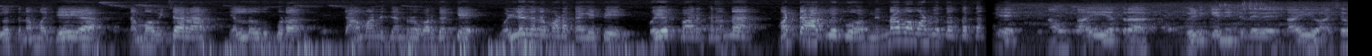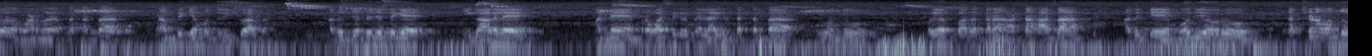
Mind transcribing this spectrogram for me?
ಇವತ್ತು ನಮ್ಮ ಧ್ಯೇಯ, ನಮ್ಮ ವಿಚಾರ ಎಲ್ಲವೂ ಕೂಡ ಸಾಮಾನ್ಯ ಜನರ ವರ್ಗಕ್ಕೆ ಒಳ್ಳೆಯದನ್ನ ಮಾಡೋಕ್ಕಾಗೈತಿ. ಭಯೋತ್ಪಾದಕರನ್ನ ಮಟ್ಟ ಹಾಕಬೇಕು, ಅವ್ರ ನಿರ್ನಾಮ ಮಾಡ್ಬೇಕಂತಕ್ಕಂಥ ನಾವು ತಾಯಿ ಹತ್ರ ಬೇಡಿಕೆ ಇಟ್ಟಿದ್ದೇವೆ ತಾಯಿ ಆಶೀರ್ವಾದ ಮಾಡ್ತಾಳೆ ಅಂತಕ್ಕಂಥ ನಂಬಿಕೆ ಮತ್ತು ವಿಶ್ವಾಸ. ಅದ್ರ ಜೊತೆ ಜೊತೆಗೆ ಈಗಾಗಲೇ ಮೊನ್ನೆ ಪ್ರವಾಸಿಗರ ಮೇಲೆ ಆಗಿರ್ತಕ್ಕಂಥ ಈ ಒಂದು ಭಯೋತ್ಪಾದಕರ ಅಟ್ಟಹಾಸ ಅದಕ್ಕೆ ಮೋದಿಯವರು ತಕ್ಷಣ ಒಂದು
